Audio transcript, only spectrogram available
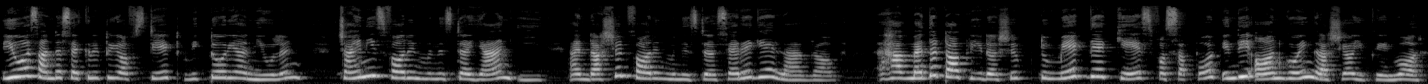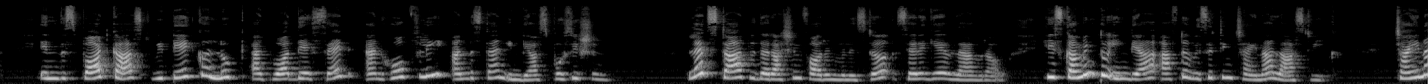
US Under Secretary of State Victoria Nuland, Chinese Foreign Minister Wang Yi, and Russian Foreign Minister Sergei Lavrov have met the top leadership to make their case for support in the ongoing Russia Ukraine war. In this podcast, we take a look at what they said and hopefully understand India's position. Let's start with the Russian Foreign Minister Sergei Lavrov. He's coming to India after visiting China last week. China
